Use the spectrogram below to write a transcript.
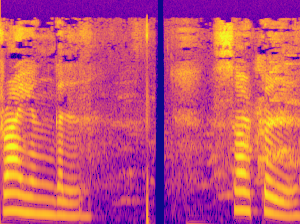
triangle circle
